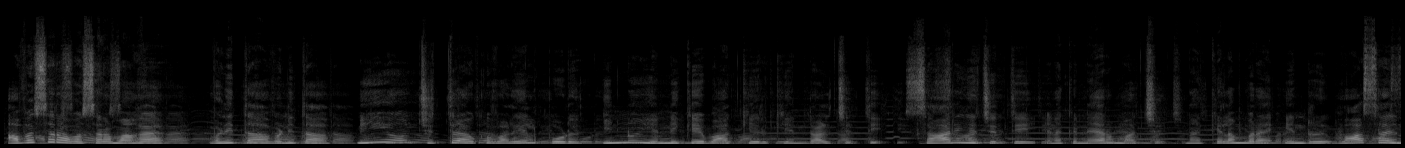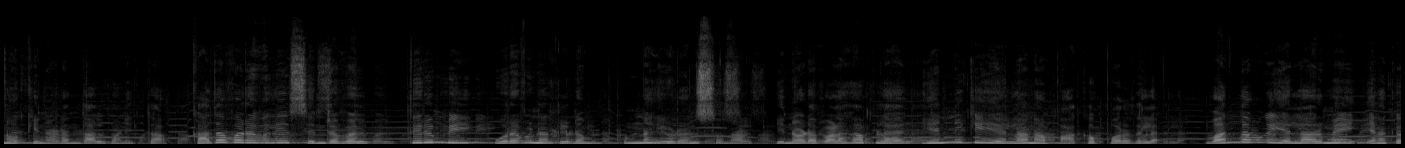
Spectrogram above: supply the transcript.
அவசர அவசரமாக வனிதா வனிதா நீயும் சித்ராவுக்கு வளையல் போடு. இன்னும் எண்ணிக்கை பாக்கி இருக்கு என்றாள் சித்தி. சாரிங்க சித்தி எனக்கு நேரமாச்சு. நான் கிளம்புறேன் என்று வாசலை நோக்கி நடந்தாள் வனிதா. கதவருகே சென்றவள் திரும்பி உறவினர்கள் நண்பர்களிடம் புன்னகையுடன் சொன்னாள். என்னோட வளகாப்புல எண்ணிக்கையெல்லாம் நான் பார்க்க போறதில்ல. வந்தவங்க எல்லாருமே எனக்கு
